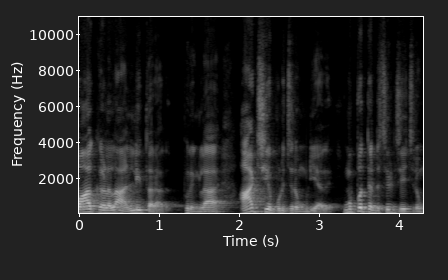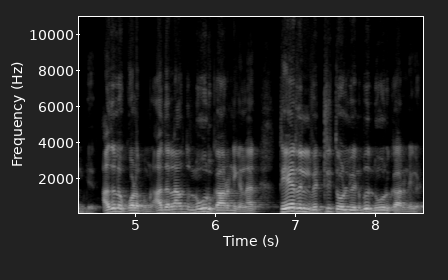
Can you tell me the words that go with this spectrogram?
வாக்குகள் எல்லாம் அள்ளி தராது புரியுங்களா? ஆட்சியை பிடிச்சிட முடியாது முப்பத்தெட்டு சீட் ஜெயிச்சிட முடியாது. அதில் குழப்பம் அதெல்லாம் வந்து நூறு காரணிகள். தேர்தலில் வெற்றி தோல்வி என்பது நூறு காரணிகள்.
